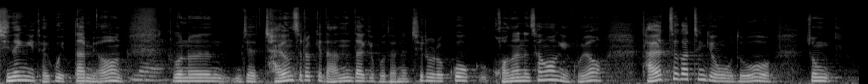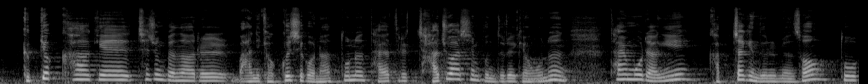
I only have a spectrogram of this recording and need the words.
진행이 되고 있다면 네. 그거는 이제 자연스럽게 낫는다기보다는 치료를 꼭 권하는 상황이고요. 다이어트 같은 경우도 좀 급격하게 체중 변화를 많이 겪으시거나 또는 다이어트를 자주 하신 분들의 경우는 탈모량이 갑자기 늘면서 또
